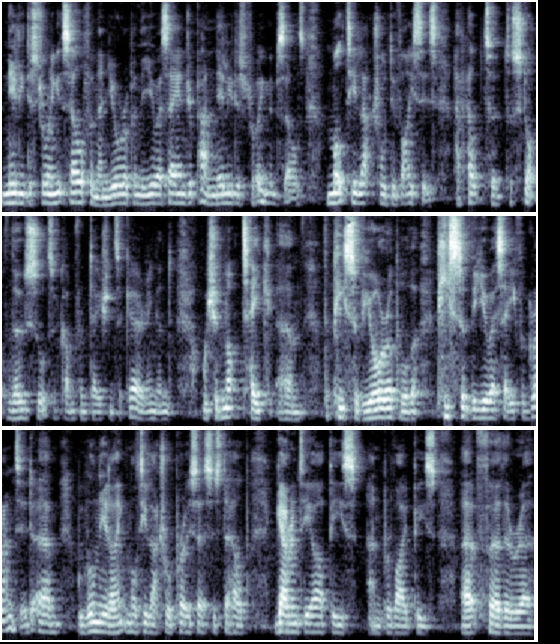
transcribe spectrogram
nearly destroying itself, and then Europe and the USA and Japan nearly destroying themselves. Multilateral devices have helped to, to stop those sorts of confrontations occurring, and we should not take um, the peace of Europe or the peace of the USA for granted. Um, we will need, I think, multilateral processes to help guarantee our peace and provide peace uh, further uh,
